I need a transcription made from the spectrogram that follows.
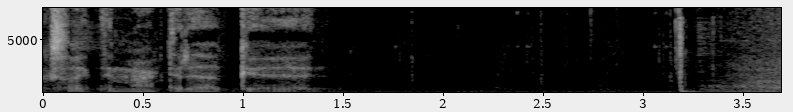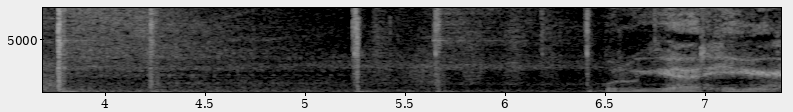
Looks like they marked it up good. What do we got here?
